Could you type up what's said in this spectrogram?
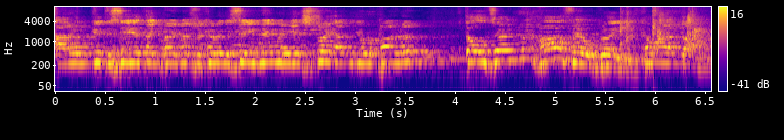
Adam, good to see you. Thank you very much for coming this evening. We're going to get straight up with your opponent. Dalton Harfield, please. Come on up, Dalton.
